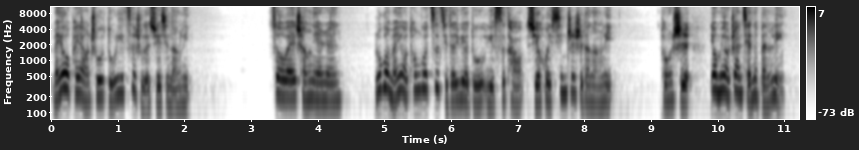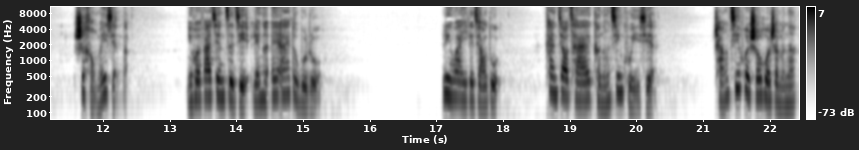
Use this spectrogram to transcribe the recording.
没有培养出独立自主的学习能力。作为成年人，如果没有通过自己的阅读与思考学会新知识的能力，同时又没有赚钱的本领，是很危险的。你会发现自己连个 AI 都不如。另外一个角度，看教材可能辛苦一些。长期会收获什么呢？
